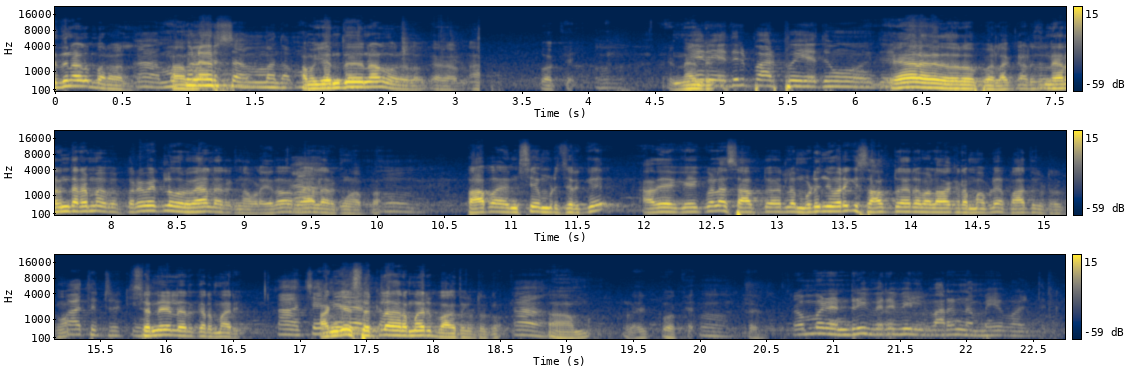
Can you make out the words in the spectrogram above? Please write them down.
எதுனாலும் பரவாயில்ல. சம்மதம். நம்ம எந்த இதுனாலும் பரவாயில்ல ஓகே. எதிர்பார்ப்பு எதுவும் வேறு ஒரு இப்போ கடைசி நிரந்தரமாக இப்போ ப்ரைவேட்டில் ஒரு வேலை இருக்கணும் அவ்வளோ ஏதோ ஒரு வேலை இருக்கும் அப்போ. பாப்பா எம்சிஏ முடிச்சிருக்கு. அதே ஈக்குவலாக சாஃப்ட்வேரில் முடிஞ்ச வரைக்கும் சாஃப்ட்வேரில் வேலை பார்க்குற மாதிரியே பார்த்துக்கிட்டு இருக்கோம். சென்னையில் இருக்கிற மாதிரி. அங்கேயே செட்டில் ஆகிற மாதிரி பார்த்துக்கிட்டு இருக்கோம். ஆமாம் ரைட் ஓகே ரொம்ப நன்றி. விரைவில் வர நம்மைய வாழ்த்துக்கள்.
